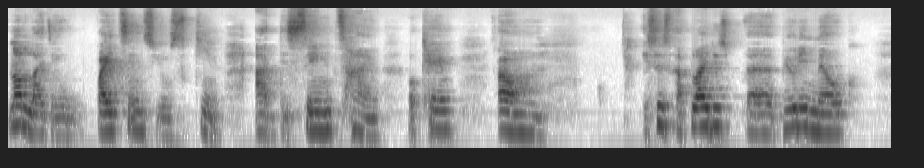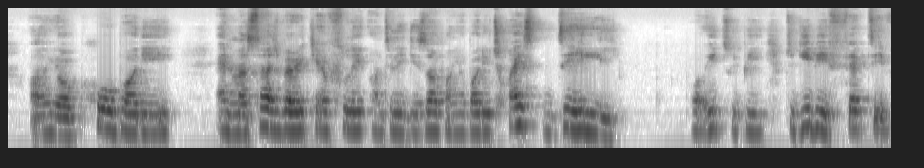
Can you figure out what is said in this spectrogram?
not lightens, whitens your skin at the same time. Okay. Um it says apply this uh, beauty milk on your whole body and massage very carefully until it dissolves on your body twice daily for it to be to give you effective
